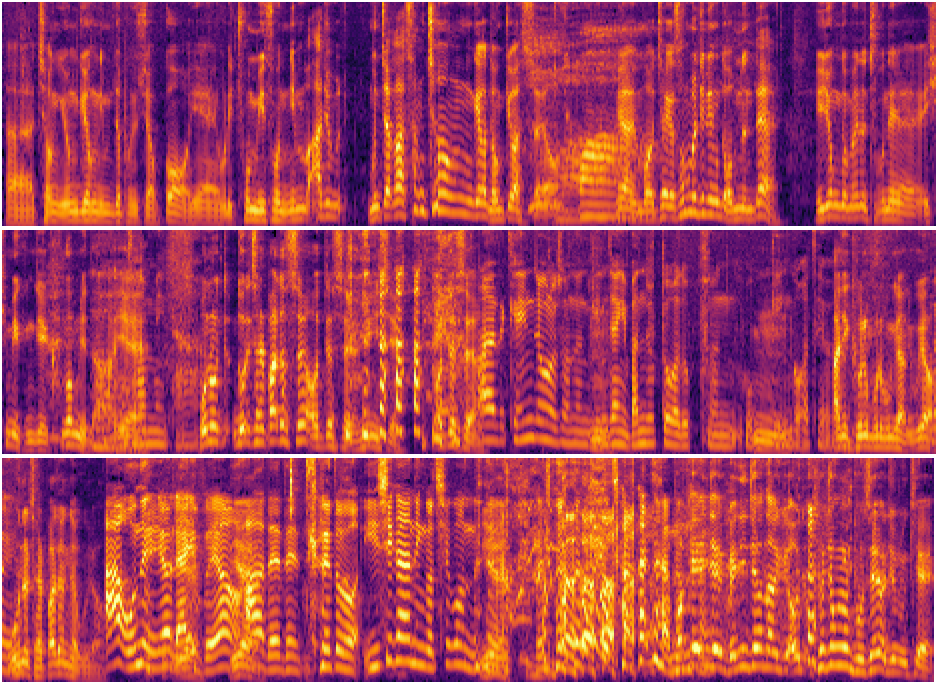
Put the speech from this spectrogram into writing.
아, 정윤경님도 보내주셨고 예 우리 조미소님 아주 문자가 3천 개가 넘게 왔어요. 와. 예, 뭐 저희가 선물 드리는 것도 없는데 이 정도면은 두 분의 힘이 굉장히 큰 겁니다. 예. 감사합니다. 오늘 노래 잘 빠졌어요? 어땠어요, 휘인 씨? 어땠어요? 아, 근데 개인적으로 저는 굉장히 만족도가 높은 곡인 것 같아요. 음. 아니 그걸 물어본 게 아니고요. 네. 오늘 잘 빠졌냐고요. 아 오늘요 라이브요? 예. 아 네네 그래도 이 시간인 거 치고는 예. 잘하지 않았나 밖에 이제 매니저나 어, 표정을 보세요. 지금 이렇게.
